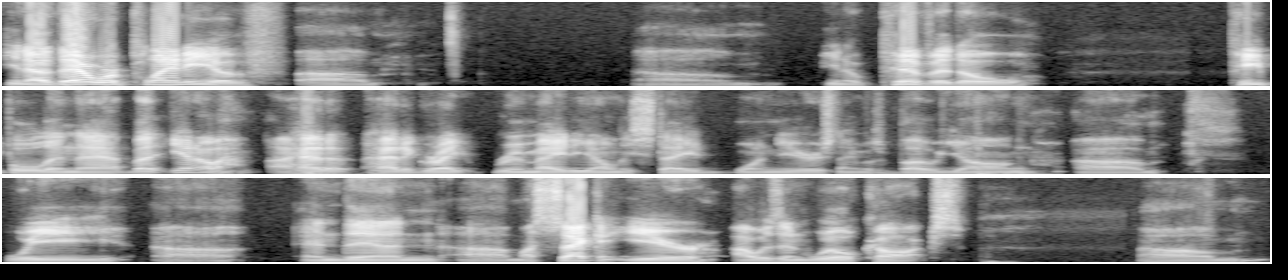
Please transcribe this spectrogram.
you know there were plenty of um, um, you know pivotal people in that. But you know, I had a had a great roommate. He only stayed one year. His name was Bo Young. Um, we uh, and then uh, my second year, I was in Wilcox, um,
